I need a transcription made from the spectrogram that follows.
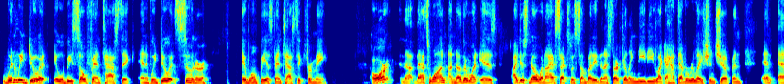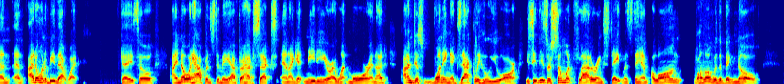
when we do it, it will be so fantastic. And if we do it sooner, it won't be as fantastic for me. Or that, that's one. Another one is I just know when I have sex with somebody, then I start feeling needy, like I have to have a relationship, and and and and I don't want to be that way. Okay, so I know what happens to me after I have sex, and I get needy or I want more, and I I'm just wanting exactly who you are. You see, these are somewhat flattering statements to him, along along with a big no.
